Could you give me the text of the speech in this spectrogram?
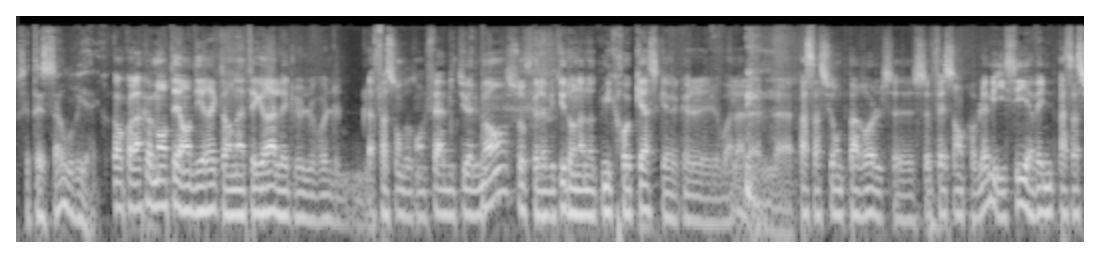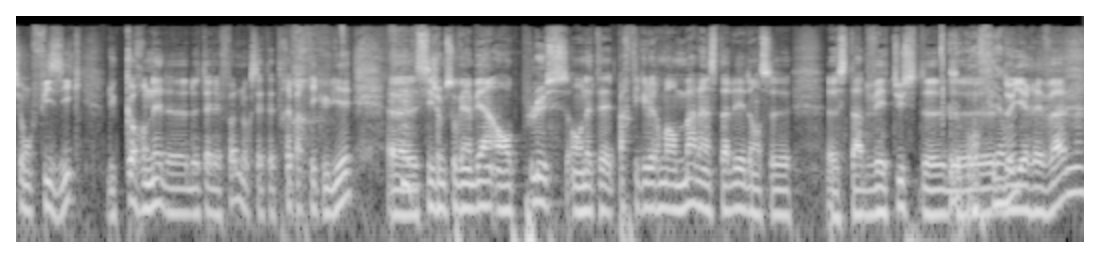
C'était ça ou rien. Quoi. Donc on l'a commenté en direct, en intégral, avec le, le, la façon dont on le fait habituellement. Sauf que d'habitude, on a notre micro-casque, que voilà, la, la, passation de parole se, se, fait sans problème. Et ici, il y avait une passation physique du cornet de, de téléphone, donc c'était très particulier. Euh, si je me souviens bien, en plus, on était particulièrement mal installé dans ce euh, stade vétus de, de, de Yerevan.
